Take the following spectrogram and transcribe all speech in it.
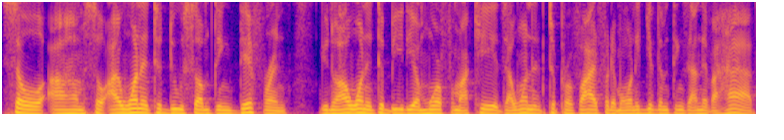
So um so I wanted to do something different. You know, I wanted to be there more for my kids. I wanted to provide for them. I want to give them things I never had.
